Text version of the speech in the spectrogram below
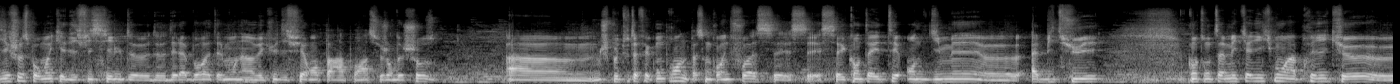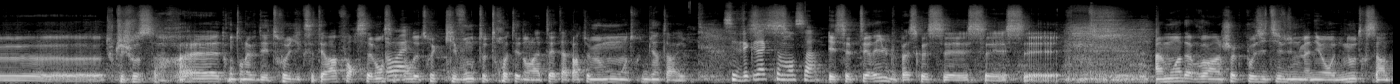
quelque chose pour moi qui est difficile de- de- d'élaborer tellement on a un vécu différent par rapport à ce genre de choses. Euh, je peux tout à fait comprendre parce qu'encore une fois, c'est quand t'as été entre guillemets euh, habitué, quand on t'a mécaniquement appris que euh, toutes les choses s'arrêtent, qu'on t'enlève des trucs, etc. Forcément, c'est le genre de trucs qui vont te trotter dans la tête à partir du moment où un truc bien t'arrive. C'est exactement ça. Et c'est terrible parce que c'est. À moins d'avoir un choc positif d'une manière ou d'une autre, c'est un.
